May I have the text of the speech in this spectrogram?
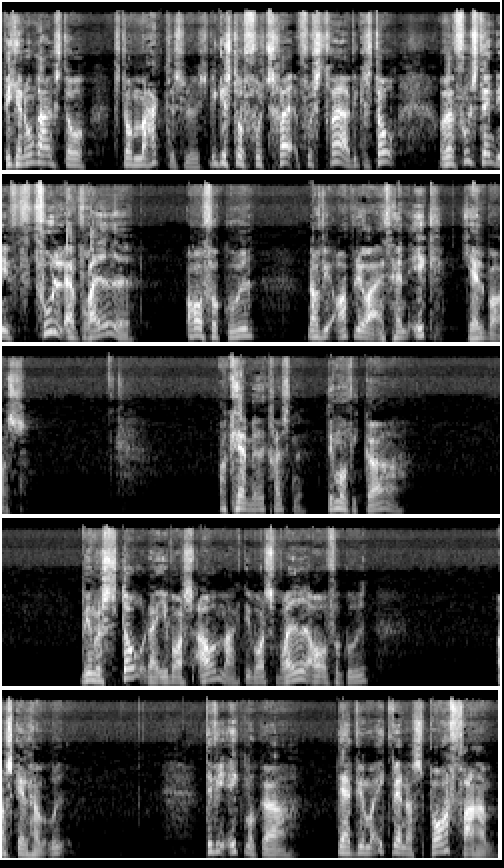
Vi kan nogle gange stå, stå magtesløse. Vi kan stå frustreret. Vi kan stå og være fuldstændig fuld af vrede over for Gud, når vi oplever, at han ikke hjælper os. Og kære med kristne, det må vi gøre. Vi må stå der i vores afmagt, i vores vrede over for Gud, og skælde ham ud. Det vi ikke må gøre, det er, at vi må ikke vende os bort fra ham.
